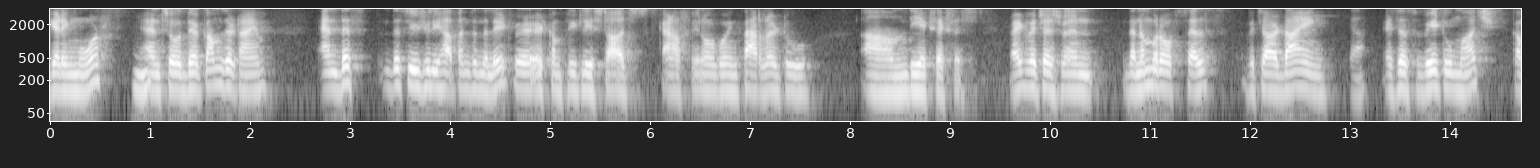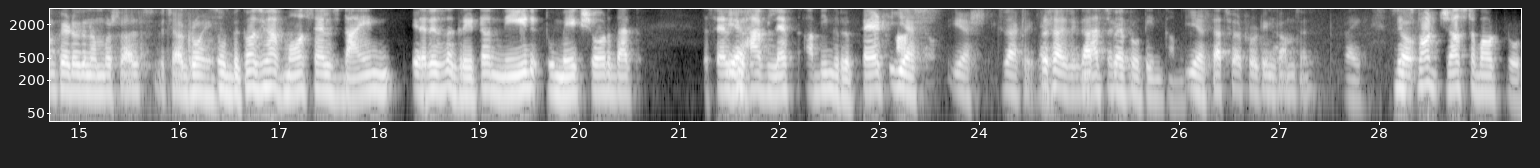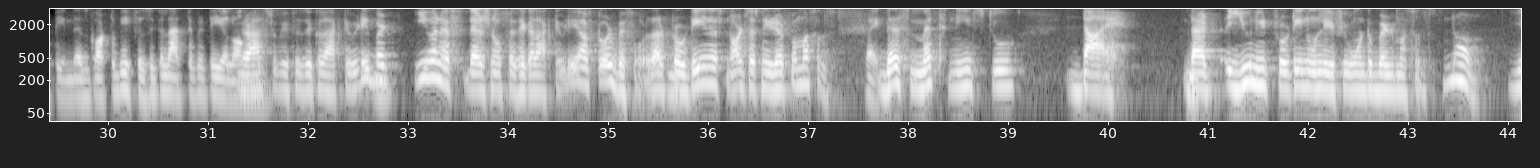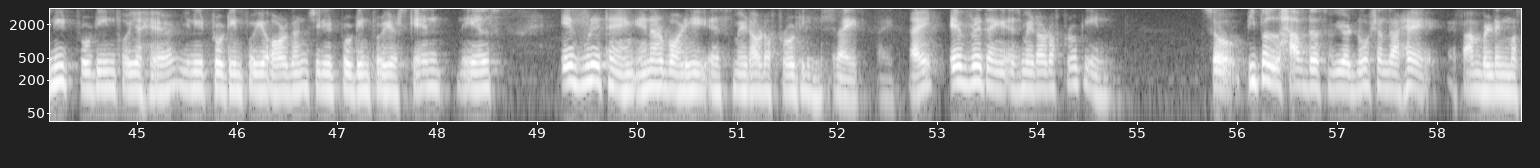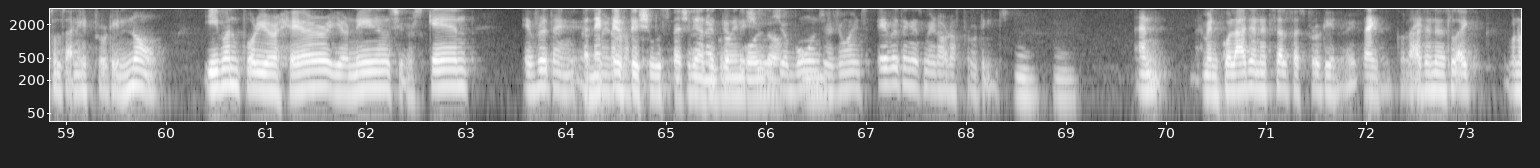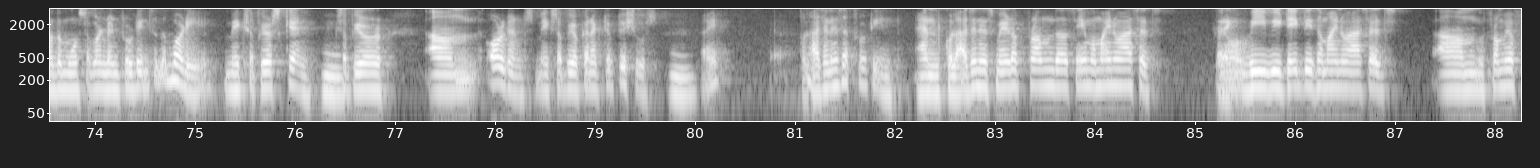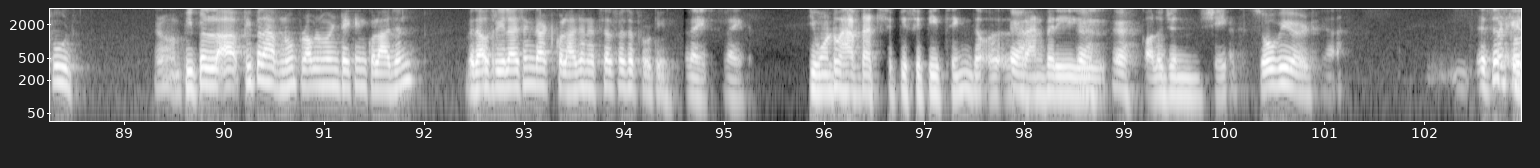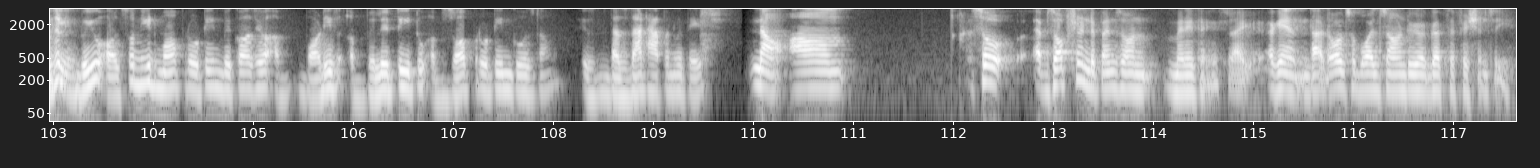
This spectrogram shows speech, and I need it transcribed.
getting more, and so there comes a time and this this usually happens in the late where it completely starts kind of you know going parallel to um, the x-axis right which is when the number of cells which are dying Yeah. is just way too much compared to the number of cells which are growing So because you have more cells dying, there Yes. is a greater need to make sure that the cells you have left are being repaired faster. yes yes exactly precisely That's, that's, where reason. protein comes. yes that's where protein comes in Right. So, it's not just about protein. There's got to be physical activity along there has to be physical activity but even if there's no physical activity i've told before that hmm. protein is not just needed for muscles Right. this myth needs to die hmm. that you need protein only if you want to build muscles no you need protein for your hair you need protein for your organs you need protein for your skin nails everything in our body is made out of proteins Right, right. right? Everything is made out of protein. So people have this weird notion that hey, if I'm building muscles, I need protein. No, even for your hair, your nails, your skin, everything is made out Connective tissue, especially as you're growing tissues, older. Your bones, your joints, everything is made out of proteins. And I mean, collagen itself is protein, right? Right, And Collagen is like one of the most abundant proteins in the body. It makes up your skin, Hmm. makes up your um, organs, makes up your connective tissues, Hmm. right? Collagen is a protein, and collagen is made up from the same amino acids. You know, we we take these amino acids um, from your food. You know, people are, people have no problem in taking collagen without realizing that collagen itself is a protein. Right, right. You want to have that sippy sippy thing, the uh, Yeah, cranberry yeah, yeah. collagen shake. It's so weird. Yeah. It's just protein. it, do you also need more protein because your body's ability to absorb protein goes down? Is does that happen with age? No. um, so absorption depends on many things. Like again, that also boils down to your gut's efficiency.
